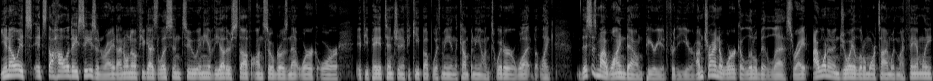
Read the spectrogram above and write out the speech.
you know, it's it's the holiday season, right? I don't know if you guys listen to any of the other stuff on Sobros Network or if you pay attention, if you keep up with me and the company on Twitter or what, but like this is my wind down period for the year. I'm trying to work a little bit less, right? I want to enjoy a little more time with my family.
